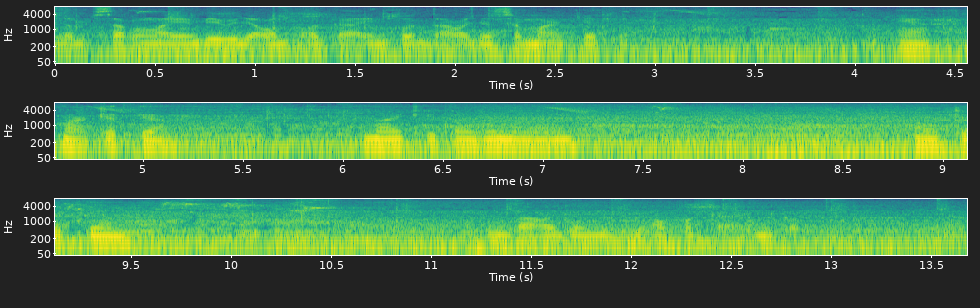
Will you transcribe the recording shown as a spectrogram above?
Labas ako ngayon, bibili akong pagkain. Punta ako dyan sa market. Ayan, market yan. Nakikita ko na yan. Market yan. Punta ako dyan, bibili ako pagkain ko. Ayan,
